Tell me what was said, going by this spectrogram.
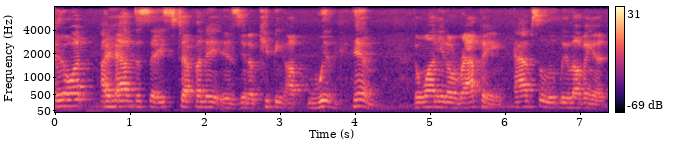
You know what? I have to say, Stephanie is, you know, keeping up with him. The one, you know, rapping. Absolutely loving it.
